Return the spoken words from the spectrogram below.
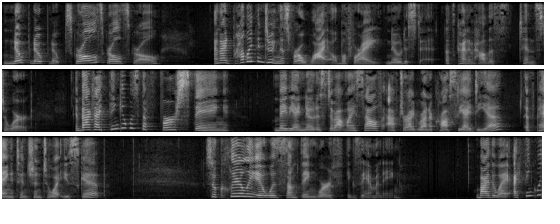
nope, nope, nope, scroll, scroll, scroll? And I'd probably been doing this for a while before I noticed it. That's kind of how this tends to work. In fact, I think it was the first thing maybe I noticed about myself after I'd run across the idea of paying attention to what you skip. So clearly, it was something worth examining. By the way, I think we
